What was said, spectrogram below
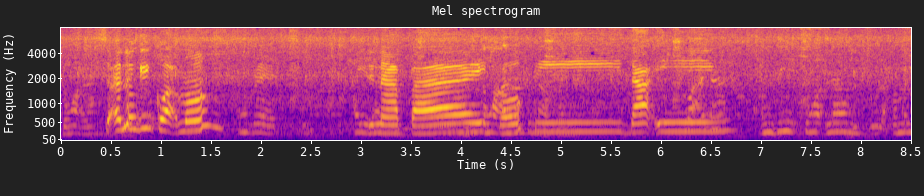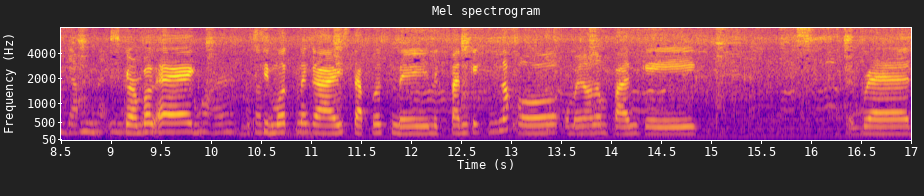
Ito lang. So, anong ginkuha mo? Ang bread. Tinapay, coffee, daing, Hindi, ito nga lang. Wala pa may na scrambled egg, simot na guys. Tapos may nag-pancake din ako. Kumain ako ng pancake. May bread.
